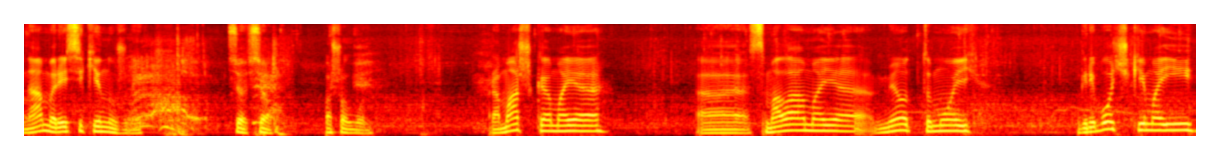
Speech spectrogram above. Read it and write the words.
нам ресики нужны. Все, все, пошел вон. Ромашка моя, а, смола моя, мед мой, грибочки мои,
